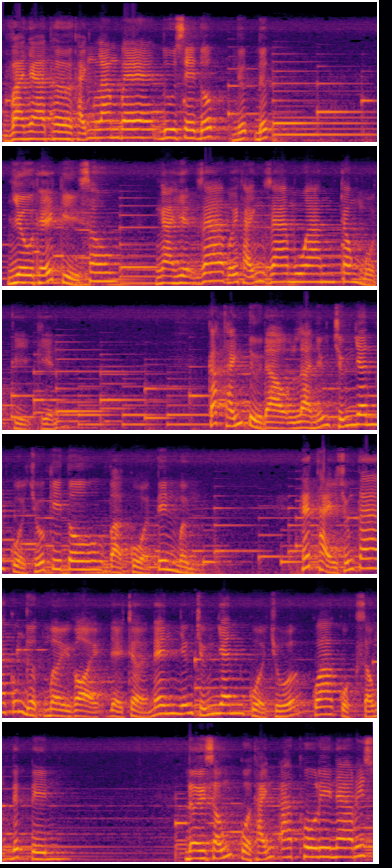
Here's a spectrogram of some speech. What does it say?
và nhà thờ Thánh Lambert Dusseldorf, nước Đức. Nhiều thế kỷ sau, Ngài hiện ra với Thánh Ramuan trong một thị kiến. Các thánh tử đạo là những chứng nhân của Chúa Kitô và của tin mừng. Hết thảy chúng ta cũng được mời gọi để trở nên những chứng nhân của Chúa qua cuộc sống đức tin. Đời sống của Thánh Apollinaris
